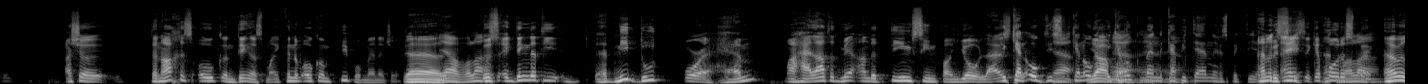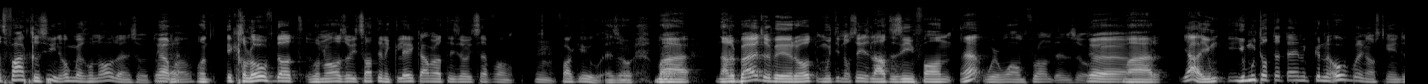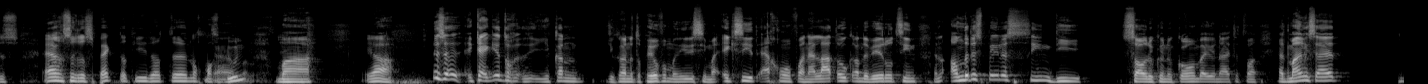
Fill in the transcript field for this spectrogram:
als je... Ten Hag is ook een dinges, maar ik vind hem ook een people manager. Ja, ja. ja, voilà. Dus ik denk dat hij het niet doet voor hem, maar hij laat het meer aan de team zien van, yo, luister. Ik kan ook, dus, Ja. ik kan ook, Ja, ik kan man. ook Ja, mijn ja, ja. kapitein respecteren. En- Precies, en- ik heb gewoon voilà. respect. We hebben het vaak gezien, ook met Ronaldo en zo. Toch, Ja, hè? man. Want ik geloof dat Ronaldo zoiets had in de kleedkamer dat hij zoiets zei van Mm. fuck you en zo. Maar naar de buitenwereld moet hij nog steeds laten zien van hè, we're one front en zo. Ja, ja, ja. Maar ja, je, je moet dat uiteindelijk kunnen overbrengen als trainer. Dus ergens een respect dat hij dat eh, nog mag Ja, doen. man. Maar ja, Dus eh, kijk, je, toch, je, kan, je kan het op heel veel manieren zien, maar ik zie het echt gewoon van, hij laat ook aan de wereld zien en andere spelers zien die zouden kunnen komen bij United. Van, het maakt niet uit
